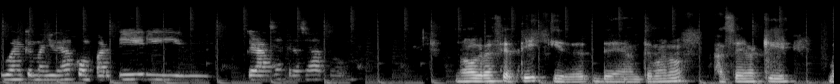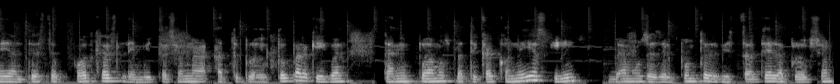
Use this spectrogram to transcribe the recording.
y bueno, que me ayuden a compartir y gracias, gracias a todos. No, gracias a ti y de, antemano hacer aquí mediante este podcast la invitación a, a, tu productor para que igual también podamos platicar con ellos y veamos desde el punto de vista de la producción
